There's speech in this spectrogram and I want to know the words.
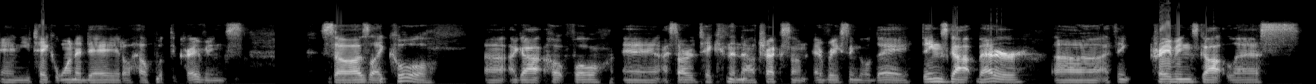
and you take one a day. It'll help with the cravings. So I was like, cool uh, I got hopeful and I started taking the naltrexone every single day. Things got better. Uh, I think cravings got less,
